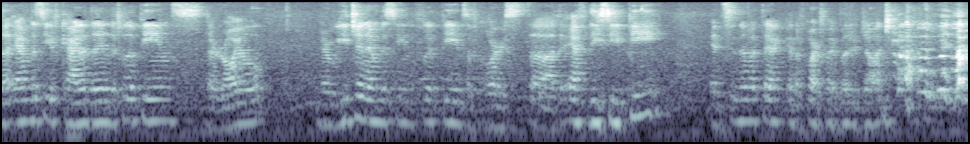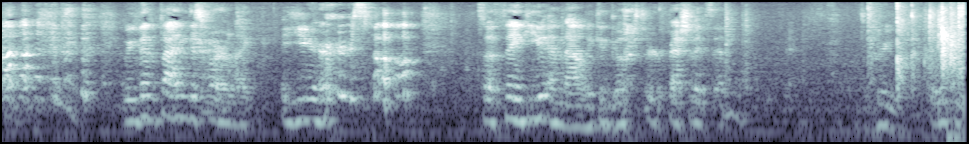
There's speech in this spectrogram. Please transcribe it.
the Embassy of Canada in the Philippines, the Royal Norwegian Embassy in the Philippines, of course, uh, the FDCP, and Cinematheque, and of course my brother Jon. We've been planning this for like a year, or so so thank you, and now we can go to refreshments and breathe. Thank you.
